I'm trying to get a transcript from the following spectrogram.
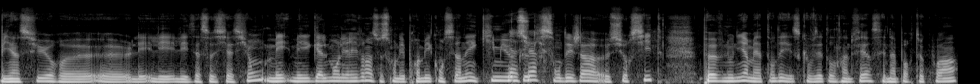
bien sûr les, les, les, associations, mais, mais également les riverains. Ce sont les premiers concernés. Et qui mieux que qui sont déjà sur site peuvent nous dire mais attendez, ce que vous êtes en train de faire, c'est n'importe quoi.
